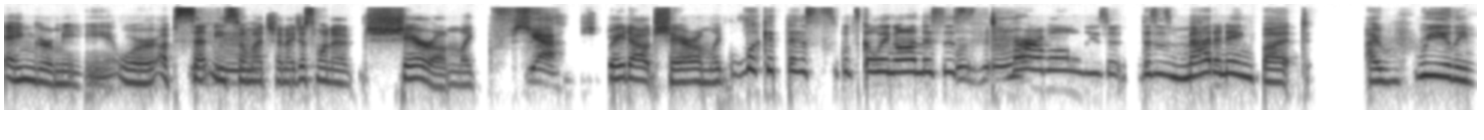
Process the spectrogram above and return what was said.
anger me or upset mm-hmm. me so mm-hmm. much and i just want to share them like yeah straight out share them like look at this what's going on this is mm-hmm. terrible these are this is maddening but I really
